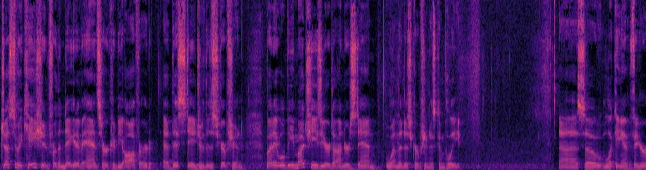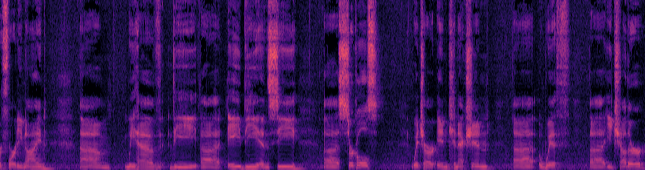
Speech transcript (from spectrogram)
Justification for the negative answer could be offered at this stage of the description, but it will be much easier to understand when the description is complete. Uh, so, looking at figure 49, um, we have the uh, A, B, and C uh, circles, which are in connection uh, with uh, each other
